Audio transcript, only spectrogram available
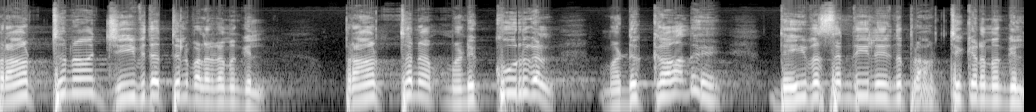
പ്രാർത്ഥനാ ജീവിതത്തിൽ വളരണമെങ്കിൽ പ്രാർത്ഥന മണിക്കൂറുകൾ മടുക്കാതെ ദൈവസന്നിധിയിലിരുന്ന് പ്രാർത്ഥിക്കണമെങ്കിൽ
